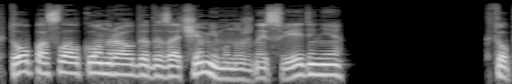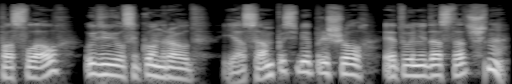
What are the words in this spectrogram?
Кто послал Конрауда, да зачем ему нужны сведения? «Кто послал?» — удивился Конрауд. «Я сам по себе пришел. Этого недостаточно?»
